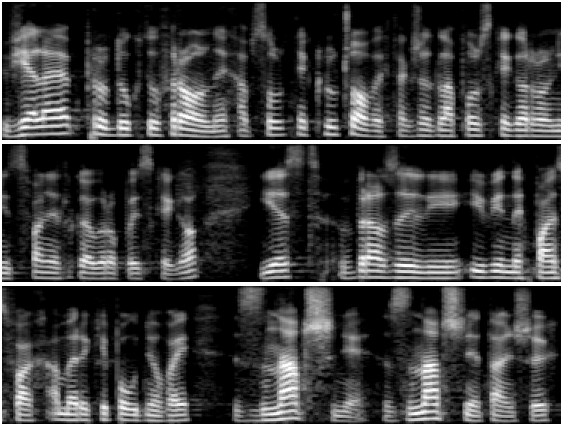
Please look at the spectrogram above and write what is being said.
Wiele produktów rolnych, absolutnie kluczowych także dla polskiego rolnictwa, nie tylko europejskiego, jest w Brazylii i w innych państwach Ameryki Południowej znacznie, znacznie tańszych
